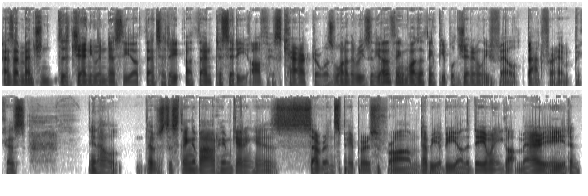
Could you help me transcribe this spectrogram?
as I mentioned, the genuineness, the authenticity, authenticity of his character was one of the reasons. The other thing was, I think people genuinely felt bad for him because, you know, there was this thing about him getting his severance papers from WWE on the day when he got married, and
